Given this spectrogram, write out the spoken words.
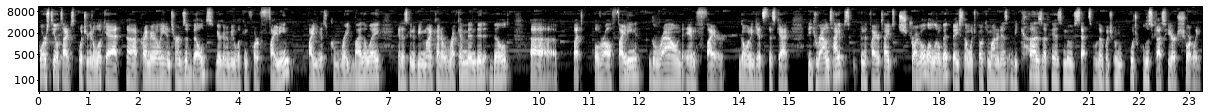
For Steel types, what you're going to look at uh, primarily in terms of builds. You're going to be looking for Fighting. Fighting is great, by the way. It is going to be my kind of recommended build. Uh, but overall, Fighting, Ground, and Fire going against this guy. The ground types and the fire types struggle a little bit based on which Pokemon it is because of his move sets, which, which we'll discuss here shortly.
